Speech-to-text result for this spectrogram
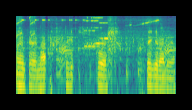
Okay, not to get squished. Pretty good idea.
